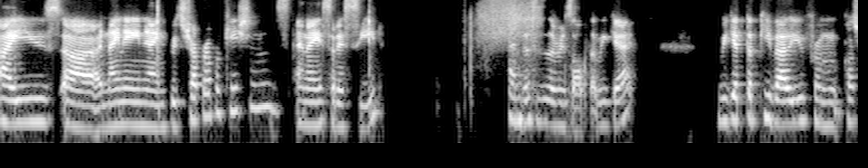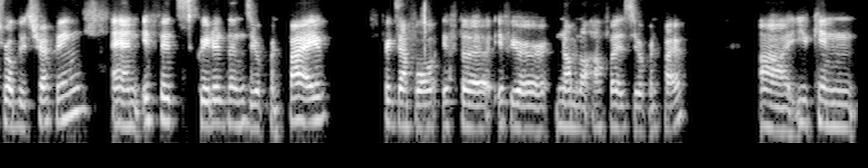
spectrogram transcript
I use uh, 999 bootstrap replications and I set a seed. And this is the result that we get. We get the p-value from cluster bootstrapping. And if it's greater than 0.5, for example, if the if your nominal alpha is 0.5, uh, you can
